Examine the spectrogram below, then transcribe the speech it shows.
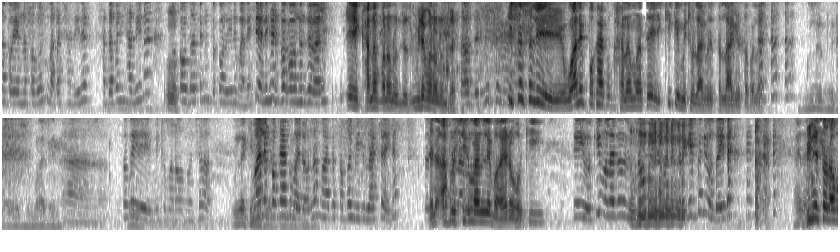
नपकाइ नपकाउनु म त खाँदिनँ खाँदा पनि खाँदिनँ पकाउँदा पनि पकाउँदिनँ भनेपछि अनि फेरि पकाउनुहुन्छ उहाँले। ए खाना बनाउनुहुन्छ मिठो बनाउनुहुन्छ। हजुर मिठो स्पेसली उहाँले पकाएको खानामा चाहिँ के के मिठो लाग्यो त लाग्यो तपाईँलाई? गुन्द्रुक मिठो बनाउँछु मलाई चाहिँ। अँ, सबै मिठो बनाउनुहुन्छ। उहाँले? पकाएको भएर होला मलाई त सबै मिठो लाग्छ होइन। तर होइन आफ्नो श्रीमानले भएर हो कि? त्यही हो? कि मलाई त केही पनि हुँदैन। विनय सर अब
